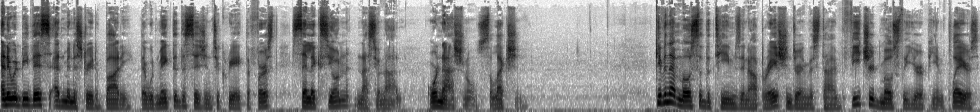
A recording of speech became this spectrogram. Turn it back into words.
And it would be this administrative body that would make the decision to create the first Selección Nacional, or national selection. Given that most of the teams in operation during this time featured mostly European players,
